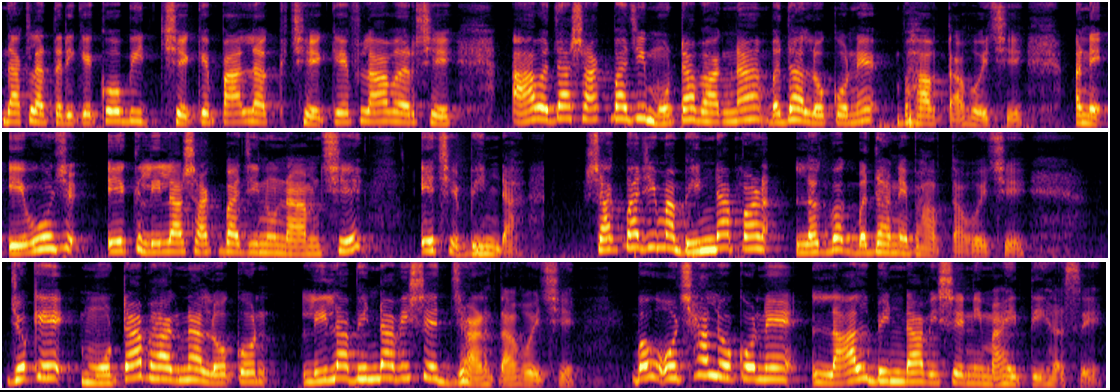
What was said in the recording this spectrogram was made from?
દાખલા તરીકે કોબીજ છે કે પાલક છે કે ફ્લાવર છે, આ બધા શાકભાજી મોટા ભાગના બધા લોકોને ભાવતા હોય છે. અને એવું જ એક લીલા શાકભાજીનું નામ છે, એ છે ભીંડા. શાકભાજીમાં ભીંડા પણ લગભગ બધાને ભાવતા હોય છે. જોકે મોટા ભાગના લોકો લીલા ભીંડા વિશે જ જાણતા હોય છે. બહુ ઓછા લોકોને લાલ ભીંડા વિશેની માહિતી હશે.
